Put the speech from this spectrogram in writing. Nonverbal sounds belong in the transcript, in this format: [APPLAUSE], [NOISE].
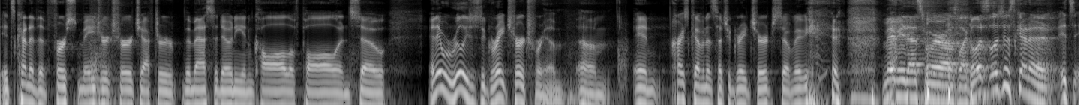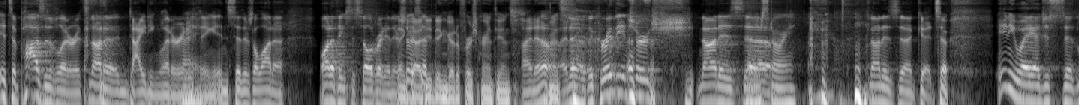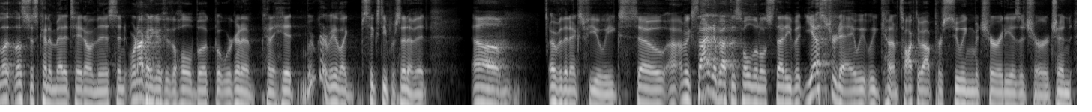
it's kind of the first major church after the Macedonian call of Paul, and so and they were really just a great church for him. Um, and Christ Covenant's such a great church, so maybe [LAUGHS] maybe that's where I was like, well, let's let's just kind of it's it's a positive letter. It's not an indicting letter or anything, and so there's a lot of a lot of things to celebrate in there. Thank so God instead- you didn't go to First Corinthians. I know, That's- I know. The Corinthian [LAUGHS] church not as uh, story. [LAUGHS] not as uh, good. So anyway, I just said let, us just kind of meditate on this, and we're not going to go through the whole book, but we're going to kind of hit. We're going to be like sixty percent of it um, over the next few weeks. So uh, I'm excited about this whole little study. But yesterday we we kind of talked about pursuing maturity as a church and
